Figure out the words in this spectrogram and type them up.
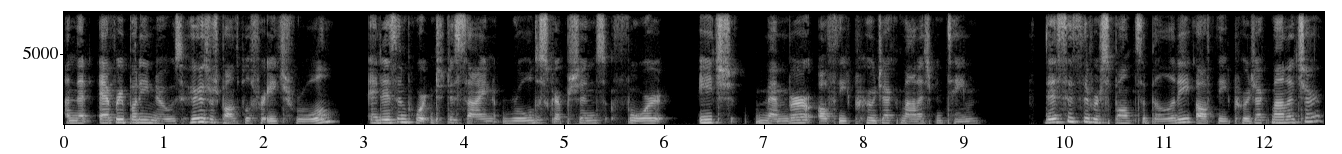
and that everybody knows who is responsible for each role, it is important to design role descriptions for each member of the project management team. This is the responsibility of the project manager,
